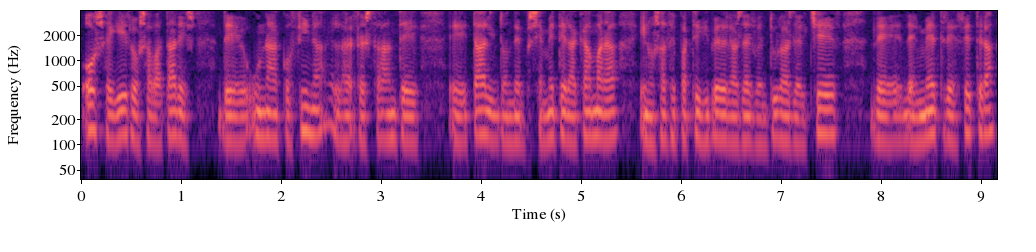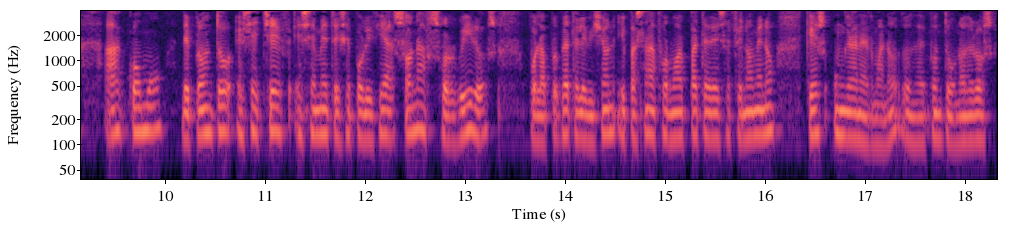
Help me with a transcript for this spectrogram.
o seguir los avatares de una cocina, el restaurante eh, tal, donde se mete la cámara y nos hace partícipe de las desventuras del chef, de, del metre, etcétera, a cómo de pronto ese chef, ese metre, ese policía son absorbidos por la propia televisión y pasan a formar parte de ese fenómeno que es un gran hermano, donde de pronto uno de los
